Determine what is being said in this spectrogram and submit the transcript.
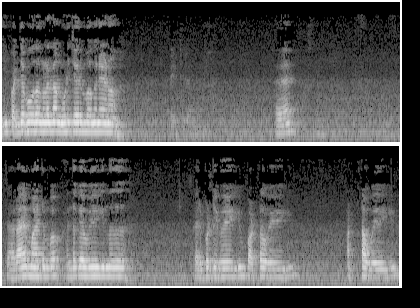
ഈ പഞ്ചഭൂതങ്ങളെല്ലാം കൂടി ചേരുമ്പോ എങ്ങനെയാണ്. ഏ? ചാരായം മാറ്റുമ്പോ എന്തൊക്കെയാ ഉപയോഗിക്കുന്നത്? കരിപ്പട്ടി ഉപയോഗിക്കും പട്ട ഉപയോഗിക്കും അട്ട ഉപയോഗിക്കും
